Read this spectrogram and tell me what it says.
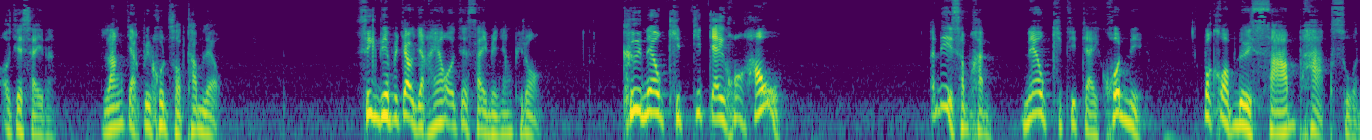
เอาใจใส่นั้นหลังจากเป็นคนสอบธรรมแล้ว สิ่งที่พระเจ้าอยากให้เฮาเอาใจใส่เป็นยังพี่น้อง คือแนวคิดจิตใจของเฮาอันนี้สำคัญ แนวคิดจิตใจคนนี่ประกอบด้วย3ภาคส่วน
